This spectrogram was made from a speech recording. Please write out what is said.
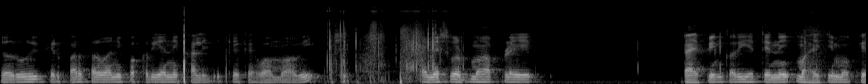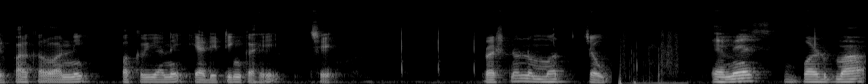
જરૂરી ફેરફાર કરવાની પ્રક્રિયાને ખાલી જગ્યા કહેવામાં આવી છે. એમએસ વર્ડમાં આપણે ટાઈપિંગ કરીએ તેની માહિતીમાં ફેરફાર કરવાની પ્રક્રિયાને એડિટિંગ કહે છે. પ્રશ્ન નંબર ચૌદ. એમએસ વર્ડમાં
